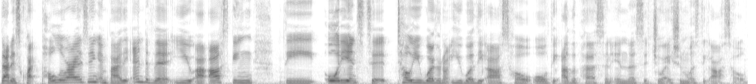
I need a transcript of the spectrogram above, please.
that is quite polarizing. And by the end of it, you are asking the audience to tell you whether or not you were the asshole or the other person in the situation was the asshole.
